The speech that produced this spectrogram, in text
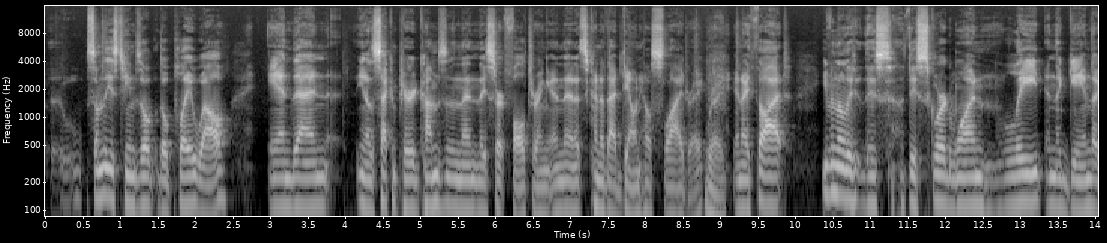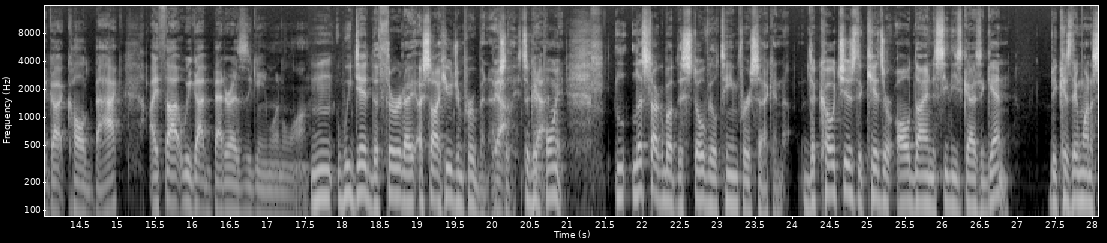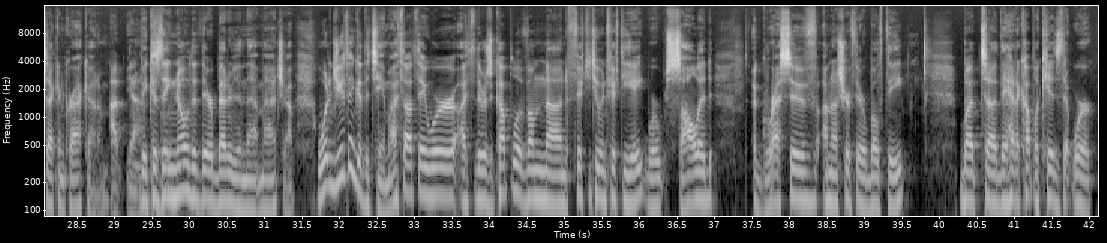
some of these teams they'll they'll play well, and then you know the second period comes and then they start faltering and then it's kind of that downhill slide right Right. and i thought even though they, they they scored one late in the game that got called back i thought we got better as the game went along We did the third. I, I saw a huge improvement. Actually, it's a good Yeah. point. L- let's talk about this Stouffville team for a second. The coaches, the kids are all dying to see these guys again because they want a second crack at them. Uh, yeah, because they know that they're better than that matchup. What did you think of the team? I thought they were. I, there was a couple of them. Uh, 52 and 58 were solid, aggressive. I'm not sure if they were both D, but uh, they had a couple of kids that were.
